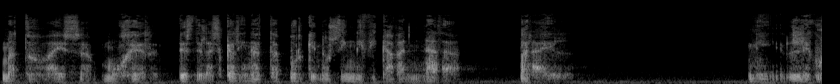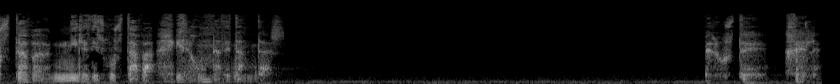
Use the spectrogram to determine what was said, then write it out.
Mató a esa mujer desde la escalinata porque no significaba nada para él. Ni le gustaba ni le disgustaba. Era una de tantas. Pero usted, Helen.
